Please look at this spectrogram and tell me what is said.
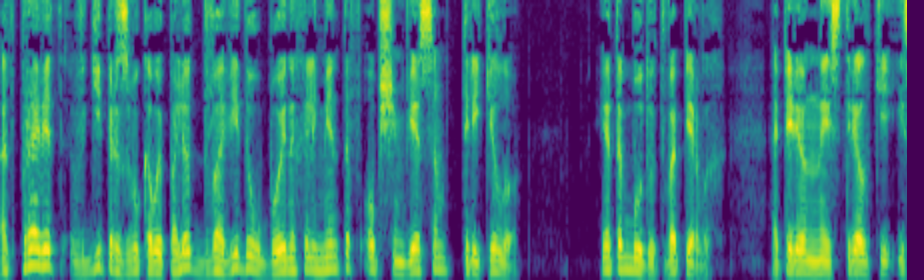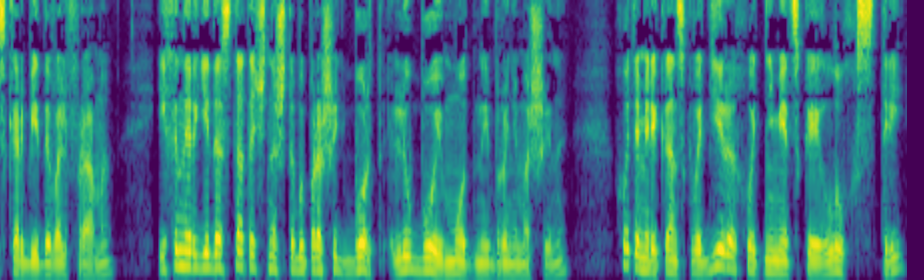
отправит в гиперзвуковой полет два вида убойных элементов общим весом 3 кило. Это будут, во-первых, оперенные стрелки из карбида вольфрама. Их энергии достаточно, чтобы прошить борт любой модной бронемашины, хоть американского Дира, хоть немецкой Лухс-3.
